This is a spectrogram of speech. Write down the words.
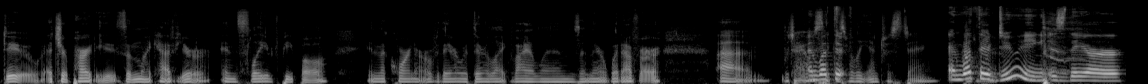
do at your parties and like have your enslaved people in the corner over there with their like violins and their whatever um, which I always think is really interesting. And what they're doing is they are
